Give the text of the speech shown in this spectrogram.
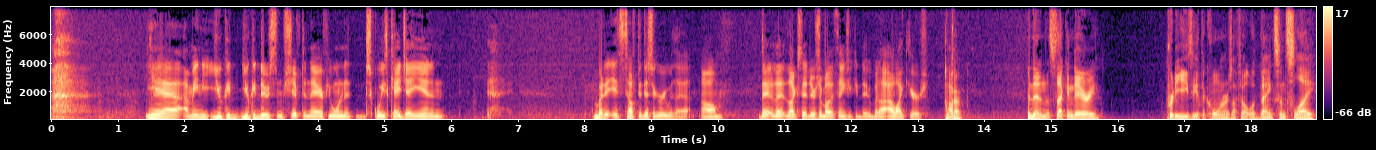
Yeah, I mean, you could you could do some shifting there if you wanted to squeeze KJ in, and but it, it's tough to disagree with that. Um, they, they- like I said, there's some other things you could do, but I, I like yours. Okay. And then in the secondary, pretty easy at the corners, I felt, with Banks and Slay.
